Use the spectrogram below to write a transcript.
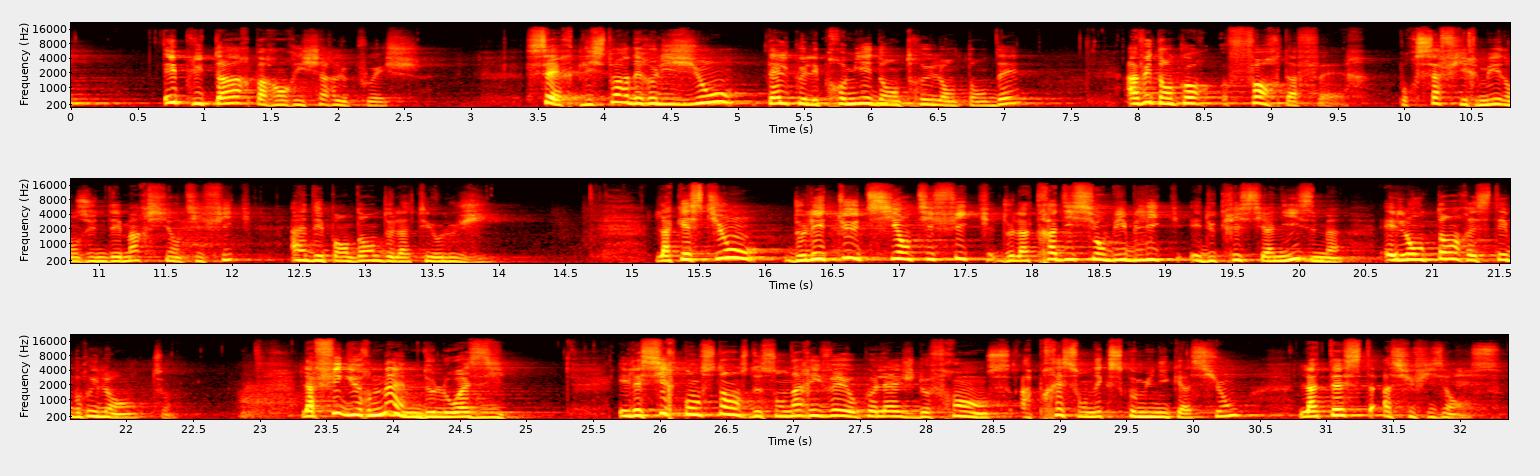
et plus tard par Henri-Charles Puech. Certes, l'histoire des religions, telle que les premiers d'entre eux l'entendaient, avait encore fort à faire pour s'affirmer dans une démarche scientifique indépendante de la théologie. La question de l'étude scientifique de la tradition biblique et du christianisme est longtemps restée brûlante. La figure même de Loisy et les circonstances de son arrivée au Collège de France après son excommunication l'attestent à suffisance.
